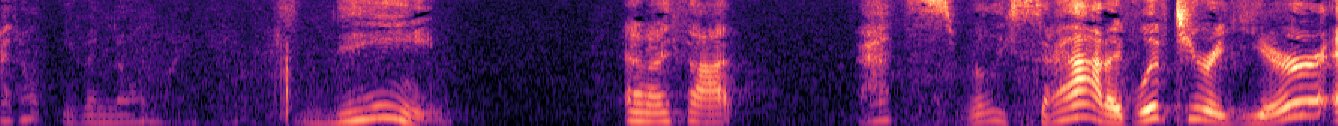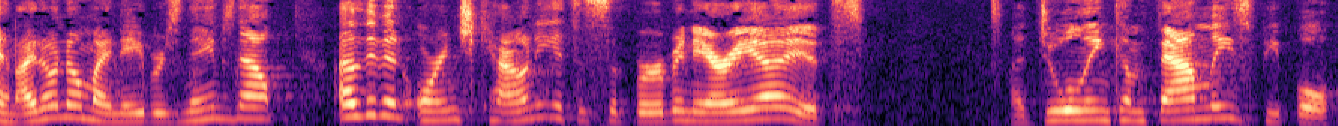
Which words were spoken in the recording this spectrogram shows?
I don't even know my neighbor's name. And I thought, that's really sad. I've lived here a year and I don't know my neighbors' names. Now, I live in Orange County. It's a suburban area. It's dual income families. People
